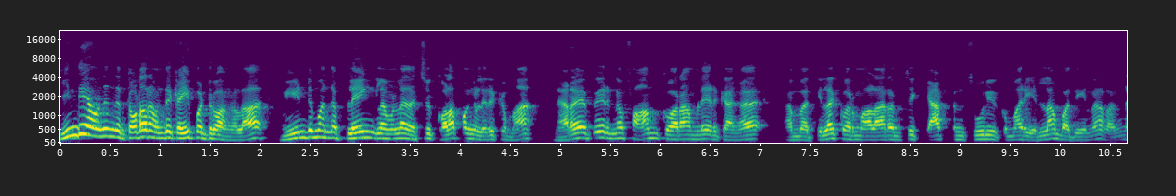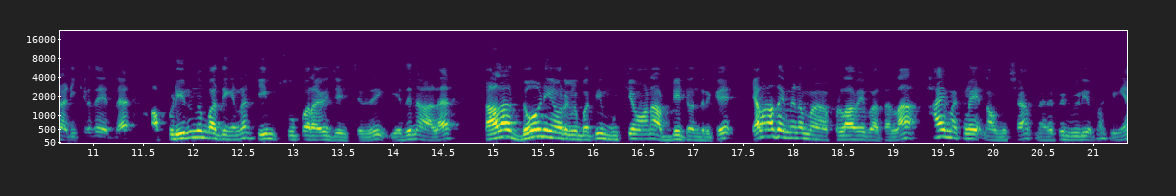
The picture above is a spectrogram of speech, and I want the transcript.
இந்தியா வந்து இந்த தொடரை வந்து கைப்பற்றுவாங்களா? மீண்டும் அந்த பிளேயிங் லெவன்ல ஏதாச்சும் குழப்பங்கள் இருக்குமா? நிறைய பேர் இன்னும் ஃபார்முக்கு வராமலே இருக்காங்க. நம்ம திலக் வர்மால ஆரம்பிச்சு கேப்டன் சூரியகுமார் எல்லாம் பாத்தீங்கன்னா ரன் அடிக்கிறதே இல்லை. அப்படி இருந்தும் பாத்தீங்கன்னா டீம் சூப்பராகவே ஜெயிச்சது. எதனால? தல தோனி அவர்கள் பத்தி முக்கியமான அப்டேட் வந்திருக்கு. எல்லாத்தையுமே நம்ம ஃபுல்லாவே பார்த்தலாம் ஹாய் மக்களே நான் உங்க நிறைய பேர் வீடியோ பாக்குறீங்க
